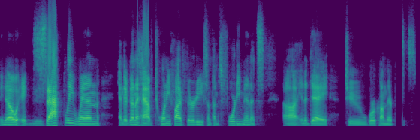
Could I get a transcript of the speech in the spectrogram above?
They know exactly when and they're going to have 25, 30, sometimes 40 minutes uh, in a day to work on their pieces.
